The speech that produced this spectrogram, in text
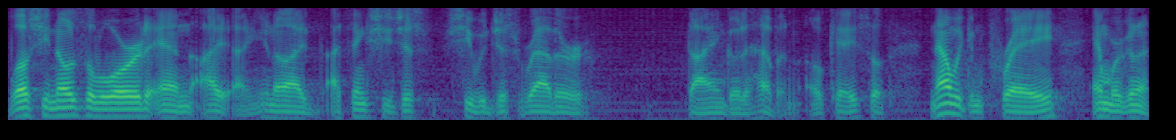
well, she knows the Lord, and I, I you know, I, I think she just she would just rather die and go to heaven. Okay, so now we can pray, and we're going to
